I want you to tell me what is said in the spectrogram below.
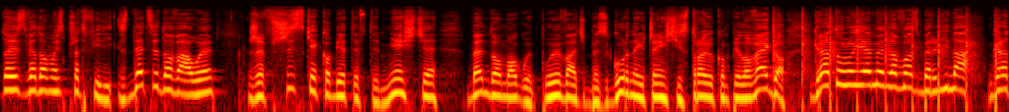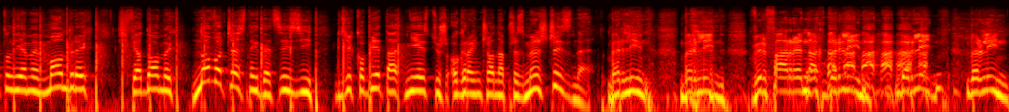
to jest wiadomość sprzed chwili, zdecydowały, że wszystkie kobiety w tym mieście będą mogły pływać bez górnej części stroju kąpielowego. Gratulujemy dla władz Berlina, gratulujemy mądrych, świadomych, nowoczesnych decyzji, gdzie kobieta nie jest już ograniczona przez mężczyznę. Berlin, Berlin, wir fahren nach Berlin, Berlin, Berlin,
